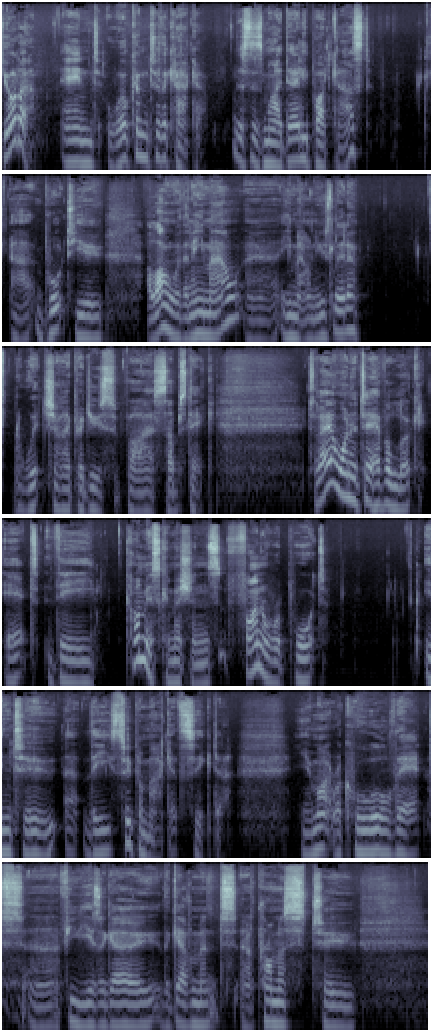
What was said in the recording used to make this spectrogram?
Kia ora, and welcome to the Kaka. This is my daily podcast, uh, brought to you along with an email, uh, email newsletter, which I produce via Substack. Today, I wanted to have a look at the Commerce Commission's final report into uh, the supermarket sector. You might recall that uh, a few years ago, the government uh, promised to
